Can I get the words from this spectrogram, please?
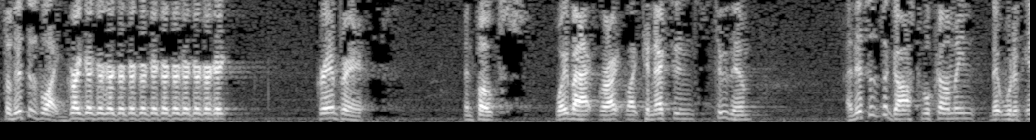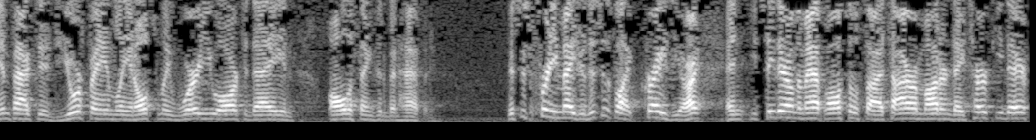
So this is like great, great, great, great, great, great, great, great, great, great, grandparents and folks way back, right? Like connections to them. And this is the gospel coming that would have impacted your family and ultimately where you are today and all the things that have been happening. This is pretty major. This is like crazy, all right? And you see there on the map also Thyatira, modern day Turkey there.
